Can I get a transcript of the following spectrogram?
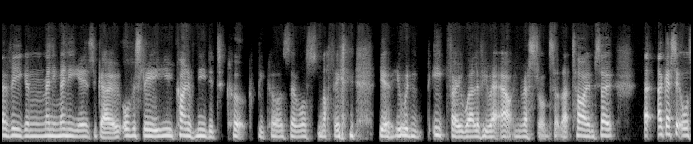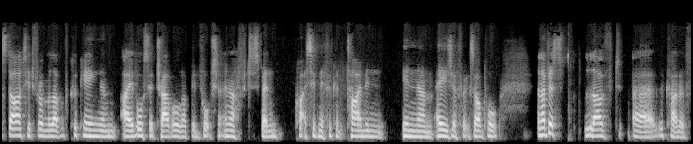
a, vegan many, many years ago, obviously you kind of needed to cook because there was nothing, yeah, you wouldn't eat very well if you went out in restaurants at that time. So uh, I guess it all started from a love of cooking, and I've also travelled. I've been fortunate enough to spend quite a significant time in in um, Asia, for example, and I've just loved uh, the kind of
